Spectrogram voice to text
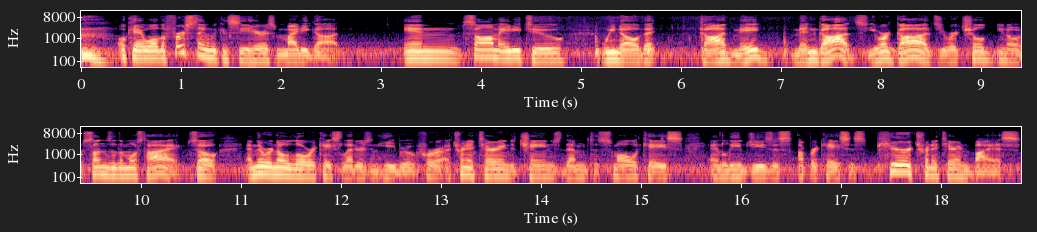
okay, well, the first thing we can see here is Mighty God. In Psalm 82, we know that God made men gods. You are gods. You are children, you know, sons of the Most High. So, and there were no lowercase letters in Hebrew. For a Trinitarian to change them to small case and leave Jesus uppercase is pure Trinitarian bias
